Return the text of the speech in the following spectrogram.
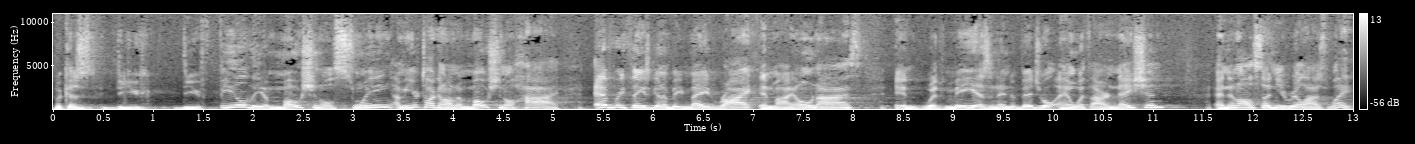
Because do you, do you feel the emotional swing? I mean, you're talking on emotional high. Everything's going to be made right in my own eyes, in, with me as an individual, and with our nation. And then all of a sudden you realize, wait,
